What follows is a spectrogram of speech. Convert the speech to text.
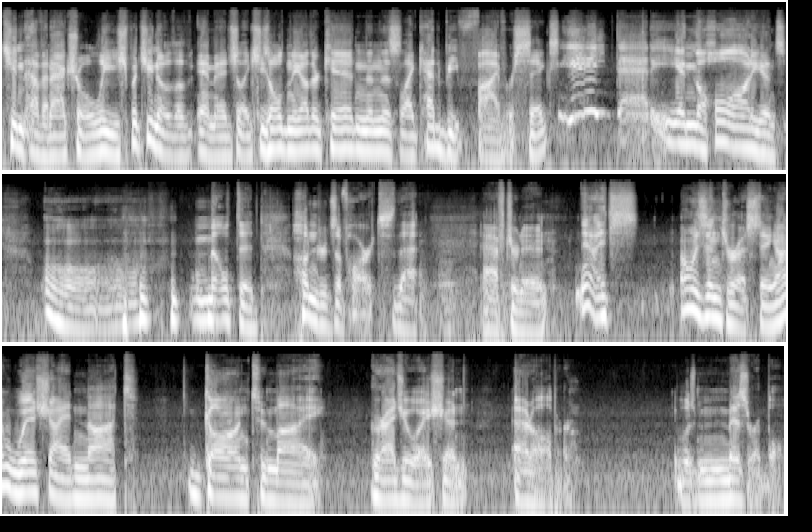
she didn't have an actual leash, but you know the image. Like she's holding the other kid, and then this like had to be five or six. Yay, daddy! And the whole audience, oh, melted hundreds of hearts that afternoon. Yeah, it's always interesting. I wish I had not gone to my graduation at Auburn. It was miserable.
